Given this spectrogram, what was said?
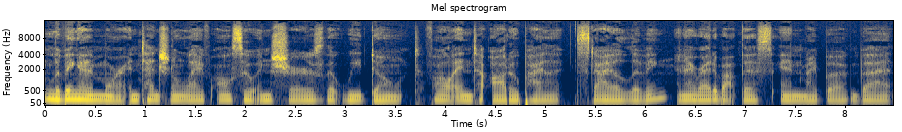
Living a more intentional life also ensures that we don't fall into autopilot style living. And I write about this in my book, but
